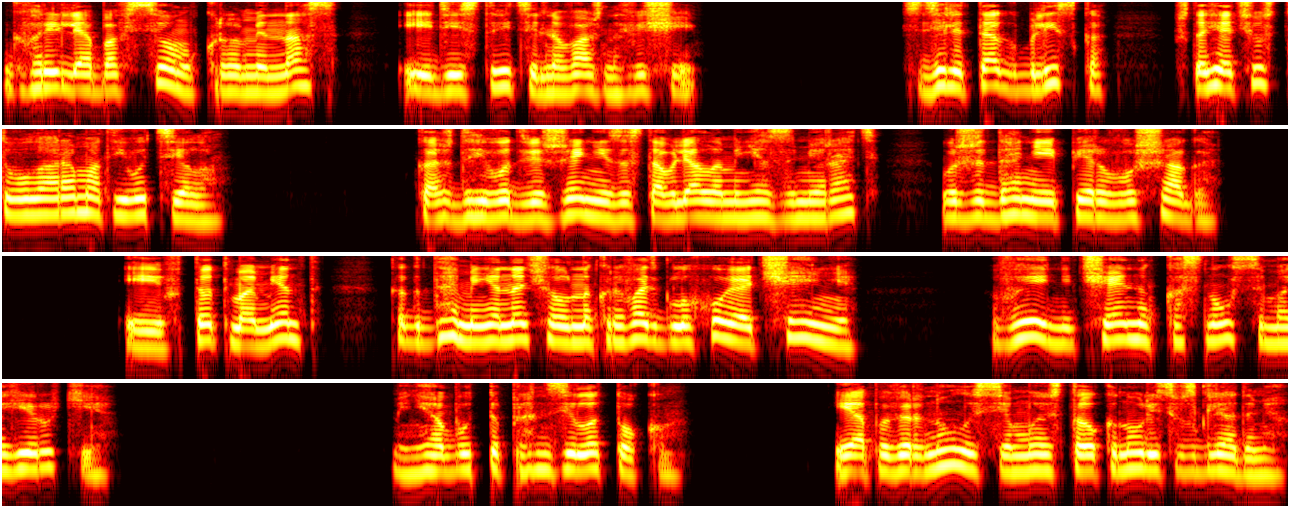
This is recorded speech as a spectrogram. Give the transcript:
Говорили обо всем, кроме нас и действительно важных вещей сидели так близко, что я чувствовала аромат его тела. Каждое его движение заставляло меня замирать в ожидании первого шага. И в тот момент, когда меня начало накрывать глухое отчаяние, Вэй нечаянно коснулся моей руки. Меня будто пронзило током. Я повернулась, и мы столкнулись взглядами.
